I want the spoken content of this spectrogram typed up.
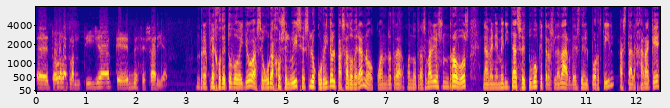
eh, toda la plantilla que es necesaria. Reflejo de todo ello, asegura José Luis, es lo ocurrido el pasado verano, cuando, cuando tras varios robos la Benemérita se tuvo que trasladar desde el Portil hasta el Jaraque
